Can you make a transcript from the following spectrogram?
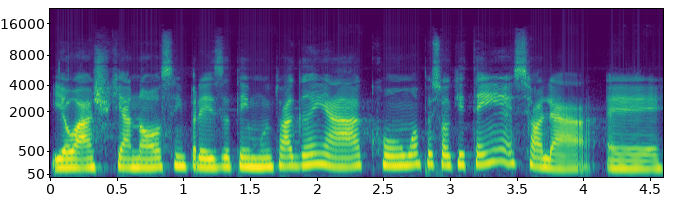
E eu acho que a nossa empresa tem muito a ganhar com uma pessoa que tem esse olhar é,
